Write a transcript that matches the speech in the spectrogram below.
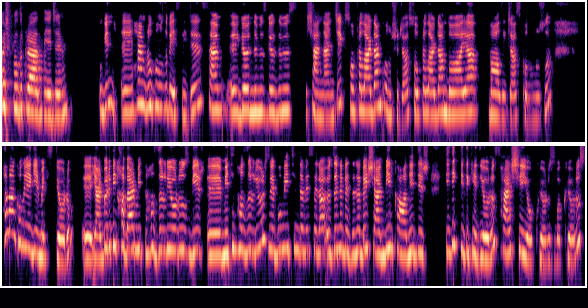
Hoş bulduk Raziyeciğim. Bugün e, hem ruhumuzu besleyeceğiz hem e, gönlümüz gözümüz şenlenecek. Sofralardan konuşacağız. Sofralardan doğaya bağlayacağız konumuzu. Hemen konuya girmek istiyorum. E, yani böyle bir haber metni hazırlıyoruz, bir e, metin hazırlıyoruz ve bu metinde mesela özene bezene beşen bir K nedir didik didik ediyoruz. Her şeyi okuyoruz, bakıyoruz.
